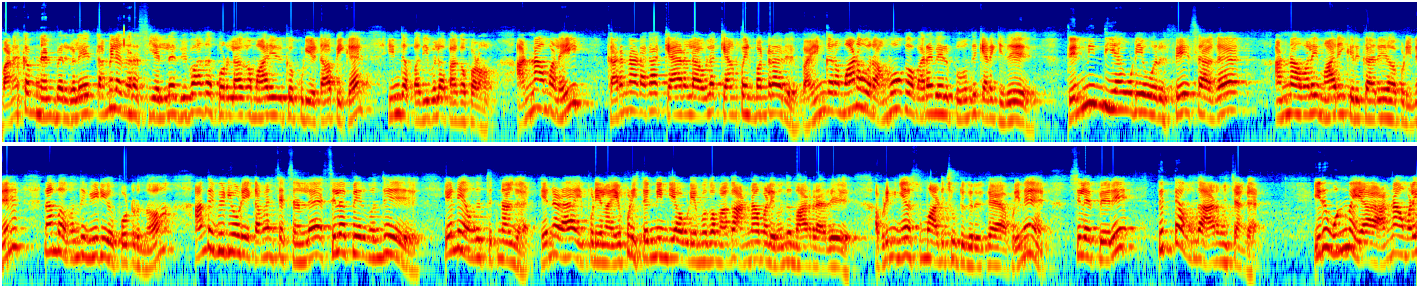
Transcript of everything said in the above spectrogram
வணக்கம் நண்பர்களே. தமிழக அரசியலில் விவாத பொருளாக மாறி இருக்கக்கூடிய டாப்பிக்கை இந்த பதிவில் பார்க்க போகிறோம் அண்ணாமலை கர்நாடகா கேரளாவில் கேம்பெயின் பண்ணுறாரு பயங்கரமான ஒரு அமோக வரவேற்பு வந்து கிடைக்குது. தென்னிந்தியாவுடைய ஒரு ஃபேஸாக அண்ணாமலை மாறிக்கு இருக்காரு அப்படின்னு நம்ம வந்து வீடியோ போட்டிருந்தோம். அந்த வீடியோடைய கமெண்ட் செக்ஷனில் சில பேர் வந்து என்னைய வந்து திட்டினாங்க. என்னடா இப்படியெல்லாம் எப்படி தென்னிந்தியாவுடைய முகமாக அண்ணாமலை வந்து மாறுறாரு? அப்படின்னு ஏன் சும்மா அடிச்சு விட்டுக்கிருக்க அப்படின்னு சில பேர் திட்ட வந்து ஆரம்பித்தாங்க இது உண்மையா? அண்ணாமலை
